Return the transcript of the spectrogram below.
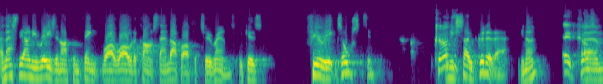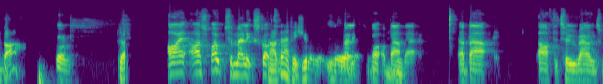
And that's the only reason I can think why Wilder can't stand up after two rounds because Fury exhausts him. Can I And he's just, so good at that, you know? Ed, can I Um, but Go on. Go on. I, I spoke to Malik Scott, I don't know if it's your. Malik Scott about that, about after two rounds,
